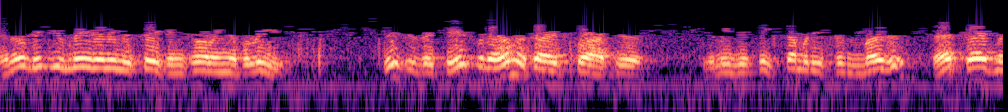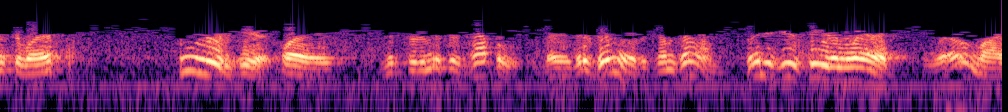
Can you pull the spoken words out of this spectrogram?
I don't think you've made any mistake in calling the police. This is a case for the homicide squad. Uh, you mean you think somebody's been murdered? That's right, Mr. Wyatt. Who lives here? Why, Mr. and Mrs. Happel. They're, they've been here for some time. When did you see them last? Well, my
